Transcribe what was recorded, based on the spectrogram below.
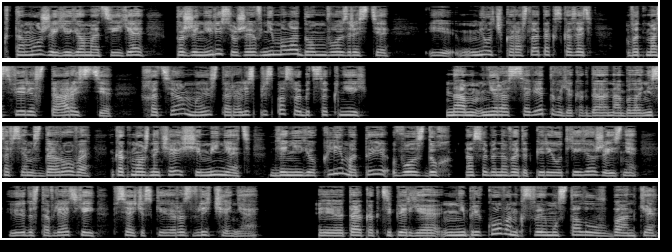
К тому же ее мать и я поженились уже в немолодом возрасте, и Милочка росла, так сказать, в атмосфере старости, хотя мы старались приспособиться к ней. Нам не раз советовали, когда она была не совсем здорова, как можно чаще менять для нее климат и воздух, особенно в этот период ее жизни, и доставлять ей всяческие развлечения. И так как теперь я не прикован к своему столу в банке,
